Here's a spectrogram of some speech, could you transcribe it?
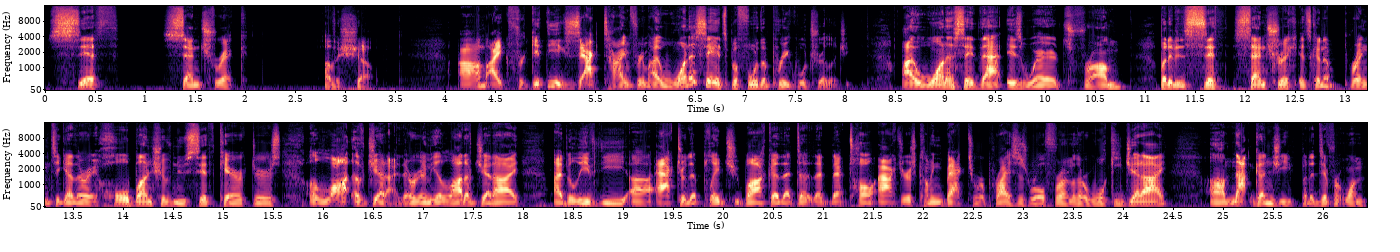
Sith centric of a show. Um, I forget the exact time frame. I want to say it's before the prequel trilogy. I want to say that is where it's from but it is Sith centric. It's going to bring together a whole bunch of new Sith characters, a lot of Jedi. There are going to be a lot of Jedi. I believe the uh, actor that played Chewbacca, that, that that tall actor, is coming back to reprise his role for another Wookiee Jedi, um, not Gungi, but a different one.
